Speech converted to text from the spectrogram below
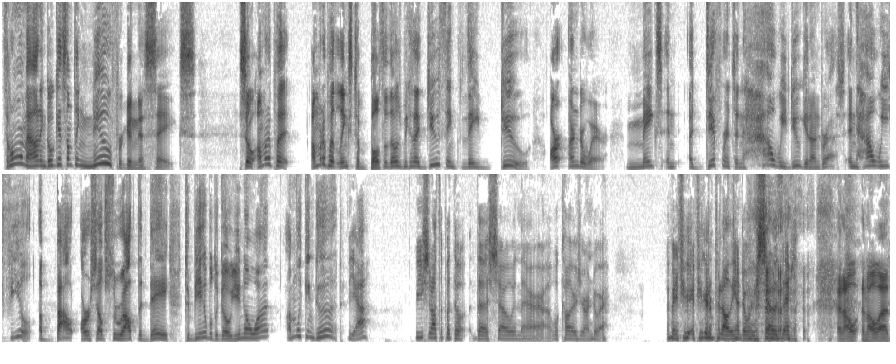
throw them out and go get something new for goodness sakes. So I'm gonna put I'm gonna put links to both of those because I do think they do. Our underwear makes an, a difference in how we do get undressed and how we feel about ourselves throughout the day to be able to go, you know what? I'm looking good. Yeah. But you should also put the the show in there. Uh, what color is your underwear? I mean, if you're if you're gonna put all the underwear shows in, and I'll and I'll add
